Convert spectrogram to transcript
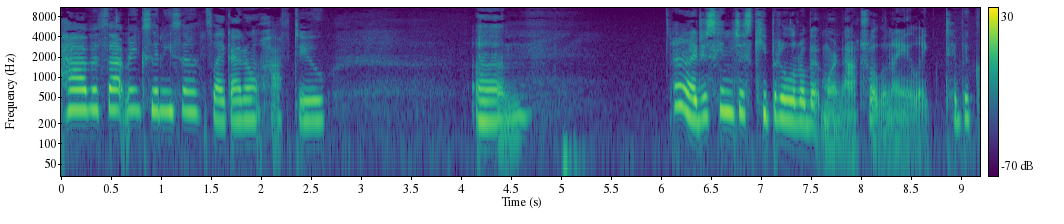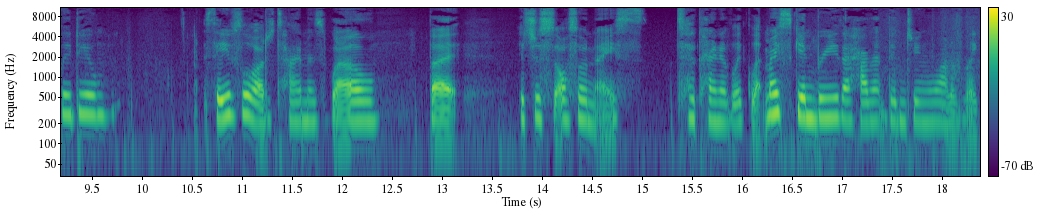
have if that makes any sense. Like I don't have to Um, I don't know, I just can just keep it a little bit more natural than I like typically do. It saves a lot of time as well, but it's just also nice to kind of like let my skin breathe. I haven't been doing a lot of like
